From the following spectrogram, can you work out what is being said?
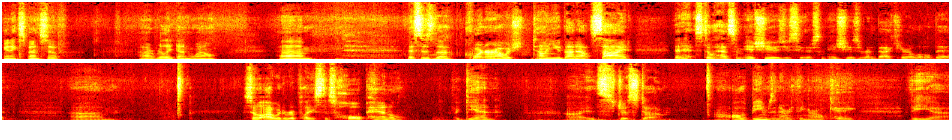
inexpensive, uh, really done well. Um, this is the corner I was telling you about outside that ha still has some issues. You see there's some issues run back here a little bit. Um, so I would replace this whole panel again. Uh, it's just um, uh, all the beams and everything are okay. The uh,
